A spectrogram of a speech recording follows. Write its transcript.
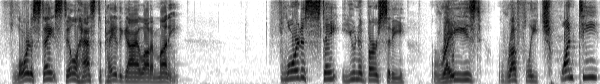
Florida State still has to pay the guy a lot of money. Florida State University raised roughly $20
